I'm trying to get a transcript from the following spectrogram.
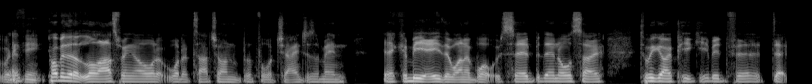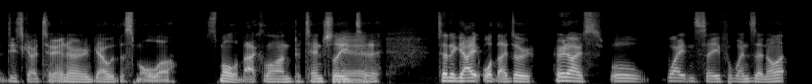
what do you think? Probably the last thing I want to, want to touch on before changes. I mean, yeah, it could be either one of what we've said, but then also, do we go pick Hibberd for Disco Turner and go with the smaller smaller back line potentially yeah. to to negate what they do? Who knows? We'll wait and see for Wednesday night.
